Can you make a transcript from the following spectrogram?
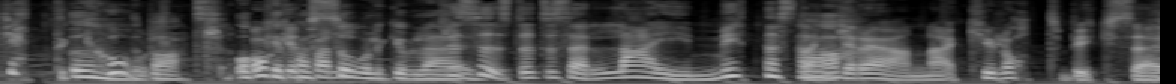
Jättecoolt. Underbart. Och, och ett par solgula... Precis, lite så här limeigt nästan ja. gröna culottbyxor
